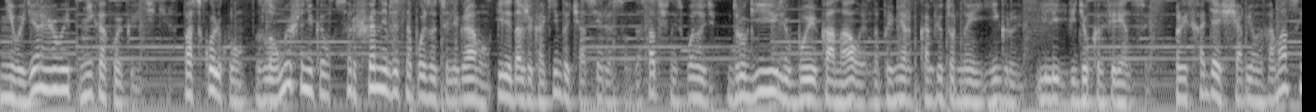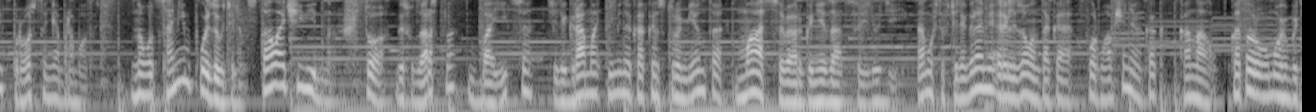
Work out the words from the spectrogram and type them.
не выдерживает никакой критики. Поскольку злоумышленникам совершенно не обязательно пользоваться Телеграмом или даже каким-то чат-сервисом, достаточно использовать другие любые каналы, например, компьютерные игры или видеоконференции. Происходящий объем информации просто не обработать. Но вот самим пользователям стало очевидно, что государство боится Телеграма именно как инструмента массовой организации людей. Потому что в Телеграме реализована такая форма общения, как канал, у которого может быть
